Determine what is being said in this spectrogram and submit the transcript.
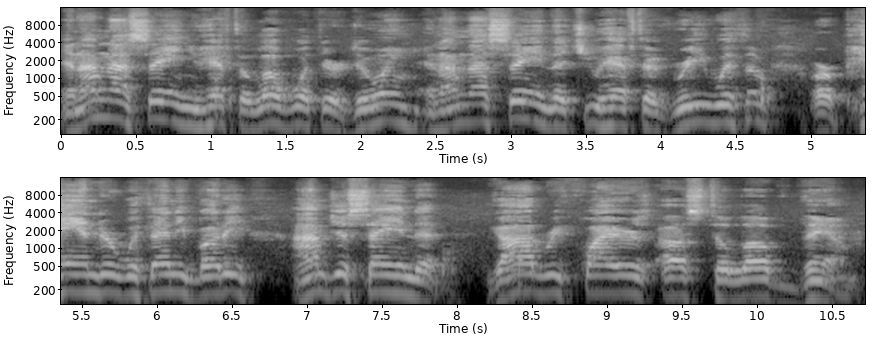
And I'm not saying you have to love what they're doing, and I'm not saying that you have to agree with them or pander with anybody. I'm just saying that God requires us to love them.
